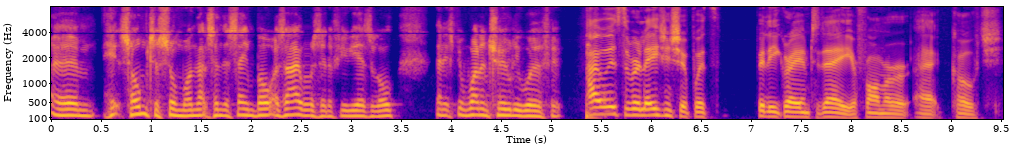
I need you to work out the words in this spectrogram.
um, hits home to someone that's in the same boat as I was in a few years ago, then it's been well and truly worth it. How is the relationship with Billy Graham today, your former uh, coach?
